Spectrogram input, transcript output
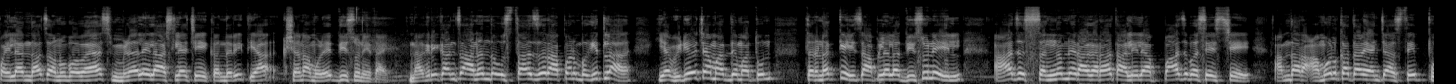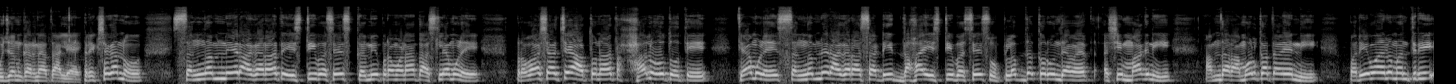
पहिल्यांदाच अनुभवास मिळालेला असल्याचे एकंदरीत या क्षणामुळे दिसून येत आहे. नागरिकांचा आनंद उत्साह जर आपण बघितला या व्हिडिओच्या माध्यमातून तर नक्कीच आपल्याला दिसून येईल आज संगमनेर आगारात आलेल्या पाच बसेसचे आमदार अमोल कताळ यांच्या हस्ते पूजन करण्यात आले आहे. प्रेक्षकांनो संगमनेर आगारात एस टी बसेस कमी प्रमाणात असल्यामुळे प्रवाशाचे आतोनात हाल होत होते. त्यामुळे संगमनेर आगारासाठी दहा एस टी बसेस उपलब्ध करून करून द्याव्यात अशी मागणी आमदार अमोल काताळ यांनी परिवहन मंत्री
